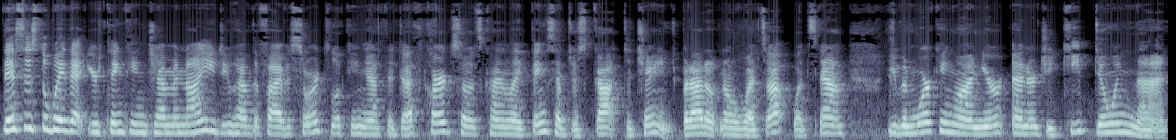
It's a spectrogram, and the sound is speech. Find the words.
This is the way that you're thinking, Gemini. You do have the Five of Swords looking at the Death card, so it's kind of like things have just got to change. But I don't know what's up, what's down. You've been working on your energy. Keep doing that.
